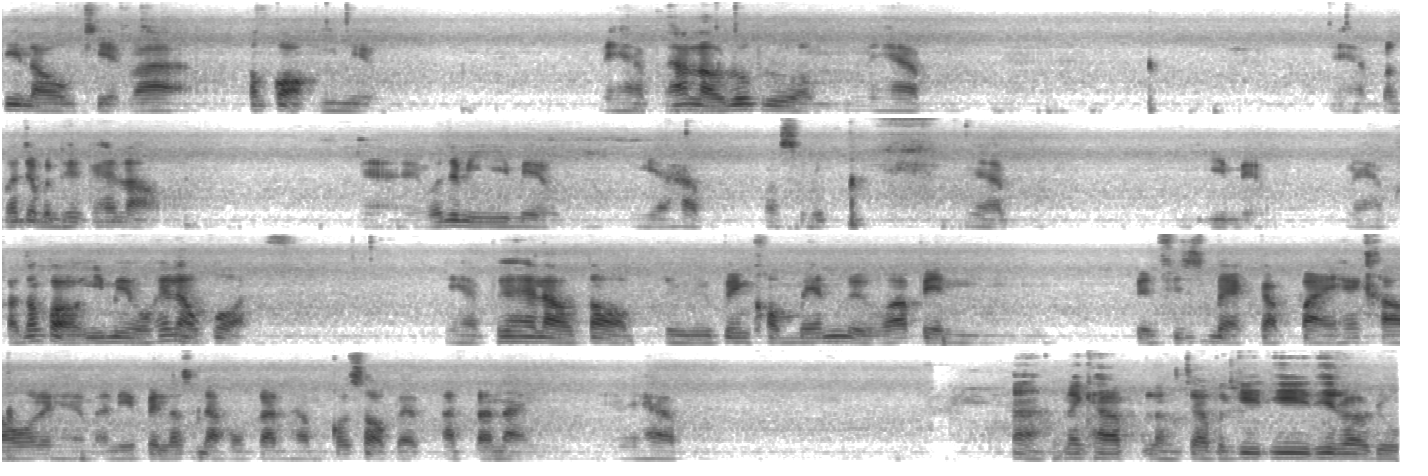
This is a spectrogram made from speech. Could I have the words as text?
ที่เราเขียนว่าต้องกรอกอีเมล นะครับ ถ้าเรารวบรวมนะครับนะครับ มันก็จะบันทึกให้เราเนี่ยก็จะมีอีเมลอย่างเงี้ยครับข้อสรุปนะครับอีเมลนะครับเขาต้องกรอกอีเมลให้เราก่อนนะครับเพื่อให้เราตอบหรือเป็นคอมเมนต์หรือว่าเป็นเป็นฟีดแบ็กกลับไปให้เขานะครับ อันนี้เป็นลักษณะของการทำข้อสอบแบบอัตนัยนะครับ อะนะครับหลังจากเมื่อกี้ที่ที่เราดู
